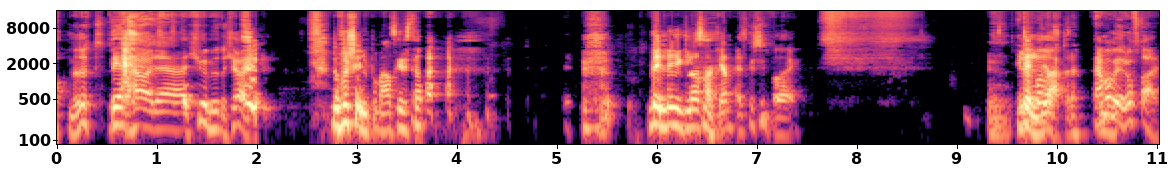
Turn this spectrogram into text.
18 minutter. Jeg har eh, 20 minutter å kjøre. Du får skylde på meg, Hans Christian. Veldig hyggelig å snakke igjen. Jeg skal skylde på deg. Veldig oftere. Det må vi gjøre oftere.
